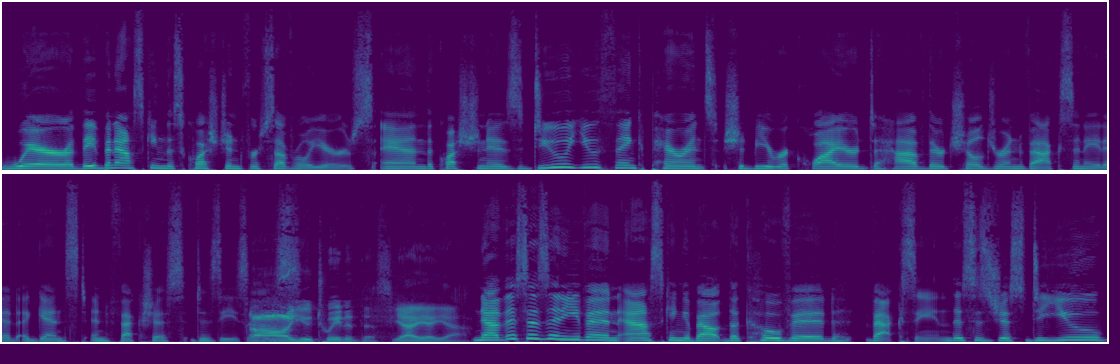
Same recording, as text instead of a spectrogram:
where they've been asking this question for several years, and the question is: Do you think parents should be required to have their children vaccinated against infectious diseases? Oh, you tweeted this. Yeah, yeah, yeah. Now, this isn't even asking about the COVID vaccine. This is just do you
